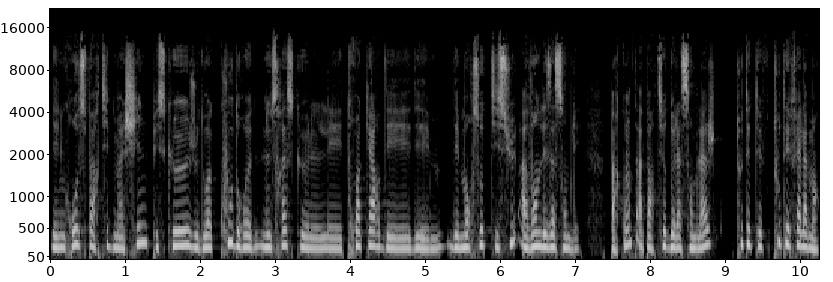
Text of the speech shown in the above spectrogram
il y a une grosse partie de machine puisque je dois coudre ne serait-ce que les trois quarts des, des, morceaux de tissu avant de les assembler. Par contre, à partir de l'assemblage, tout est, tout est fait à la main.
